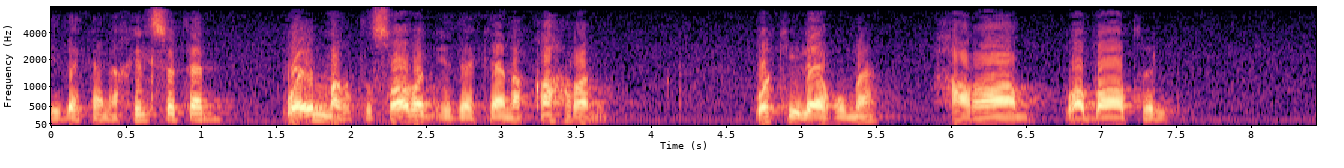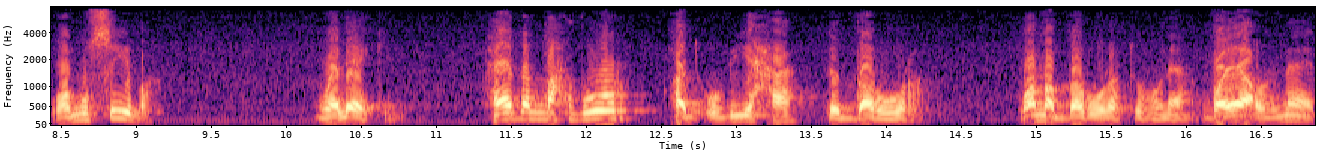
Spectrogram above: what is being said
إذا كان خلسة وإما اغتصابا إذا كان قهرا. وكلاهما حرام وباطل ومصيبة. ولكن هذا المحظور قد أبيح للضرورة. وما الضرورة هنا؟ ضياع المال.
